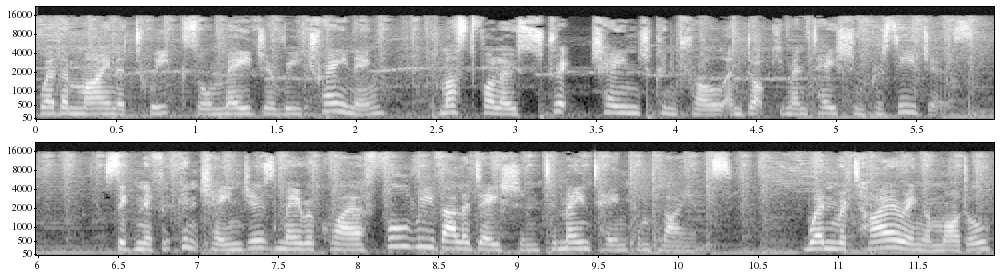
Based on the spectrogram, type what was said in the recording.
whether minor tweaks or major retraining, must follow strict change control and documentation procedures. Significant changes may require full revalidation to maintain compliance. When retiring a model,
